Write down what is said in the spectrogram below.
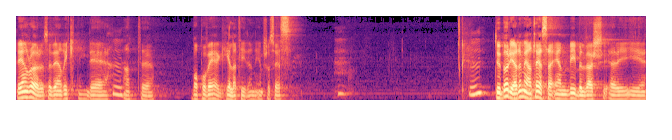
det är en rörelse, det är en riktning, det är mm. att eh, vara på väg hela tiden i en process. Mm. Du började med att läsa en bibelvers i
